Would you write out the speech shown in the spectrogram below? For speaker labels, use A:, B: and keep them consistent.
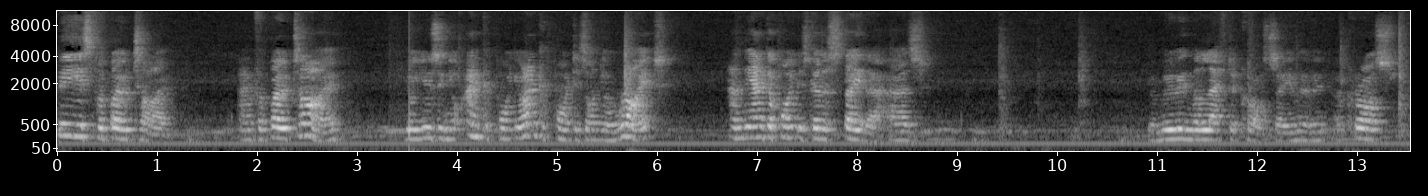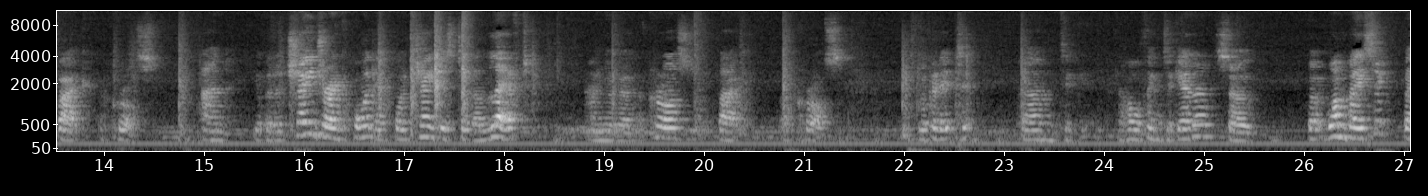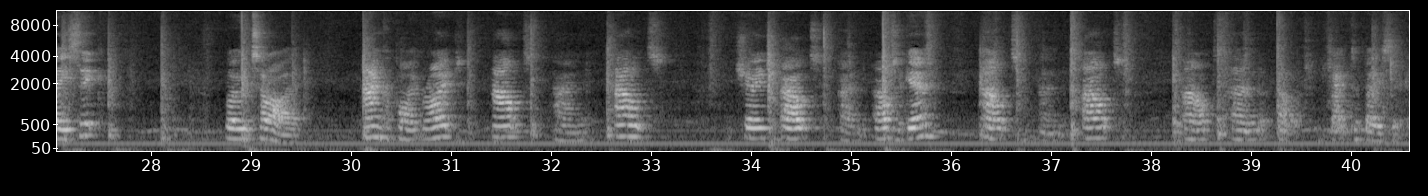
A: B is for bow tie. And for bow tie, you're using your anchor point. Your anchor point is on your right, and the anchor point is going to stay there as you're moving the left across. So you're moving across, back, across. And you're going to change your anchor point. Anchor point changes to the left, and you're going across, back, across. Look at it, to, um, to, the whole thing together. So, but one basic, basic, bow tie. Anchor point right, out and out, change out and out again, out and out, out and out. Back to basic.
